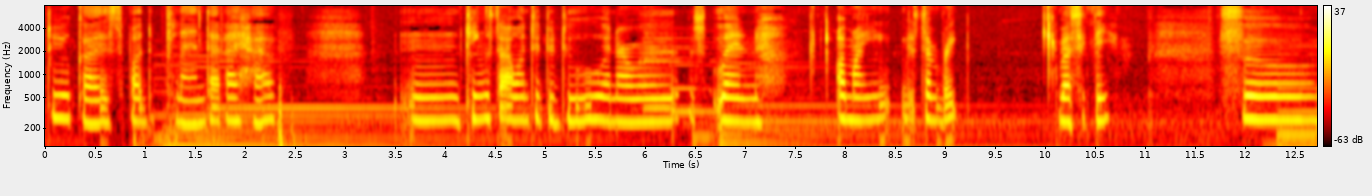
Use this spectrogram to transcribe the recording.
to you guys about the plan that I have, mm, things that I wanted to do when I was when on my mid-sem break, basically. So,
